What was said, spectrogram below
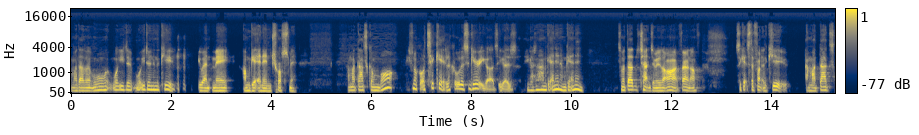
And my dad went, well, what, "What are you doing? What are you doing in the queue?" he went, "Mate, I'm getting in. Trust me." And my dad's gone, "What? You've not got a ticket? Look at all the security guards." He goes, "He goes, no, I'm getting in. I'm getting in." So my dad was chatting to me. He was like, "All right, fair enough." So he gets to the front of the queue, and my dad's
